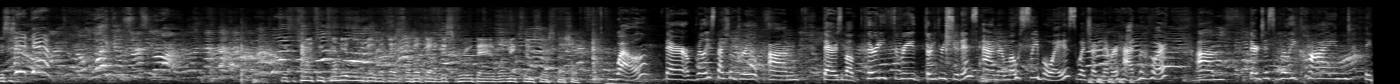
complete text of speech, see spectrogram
Mrs. Like and subscribe. Mrs. Swanson, tell me a little bit about that, about uh, this group and what makes them so special. Well, they're a really special group. Um, there's about 33, 33 students, and they're mostly boys, which I've never had before. Um, they're just really kind. They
